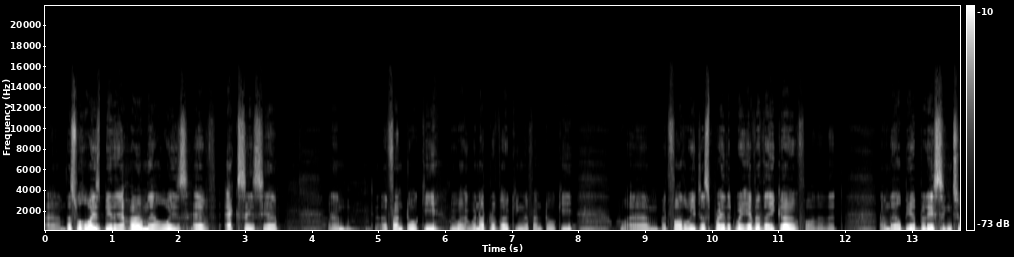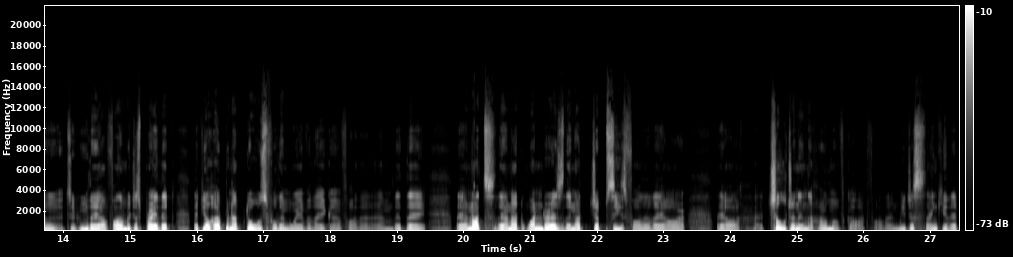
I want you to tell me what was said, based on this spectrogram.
um, this will always be their home. They'll always have access here. Um, the front door key, we won't, we're not revoking the front door key. Um, but Father, we just pray that wherever they go, Father, that um, they'll be a blessing to, to who they are. Father, And we just pray that, that you'll open up doors for them wherever they go, Father. Um, that they, they, are not, they are not wanderers, they're not gypsies, Father. They are, they are uh, children in the home of God, Father. And we just thank you that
